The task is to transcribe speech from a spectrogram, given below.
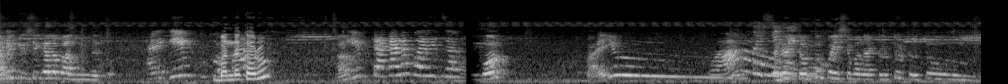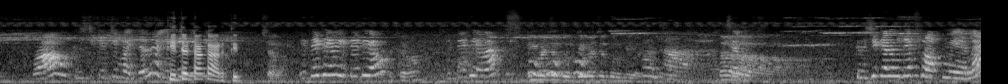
आम्ही कृषिकाला बांधून देतो. आणि गिफ्ट बंद करू? गिफ्ट टाका ना परीचं. फोर फाईव्ह टुटू पैसे मला टुटू टुटू. वाव झाली तिथे टाका आरतीत. चला. इथे ठेव इथे ठेव. ठेवा इथे ठेवा. दिवाच्या दोन दिवाच्या दोन दिवस. हा चला. चलो. कृषिकाला उद्या फ्रॉक मिळेल हा?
